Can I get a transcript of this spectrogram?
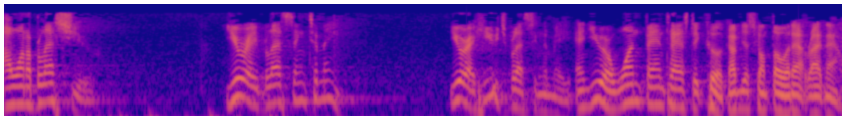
I want to bless you. You're a blessing to me. You're a huge blessing to me. And you are one fantastic cook. I'm just going to throw it out right now.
